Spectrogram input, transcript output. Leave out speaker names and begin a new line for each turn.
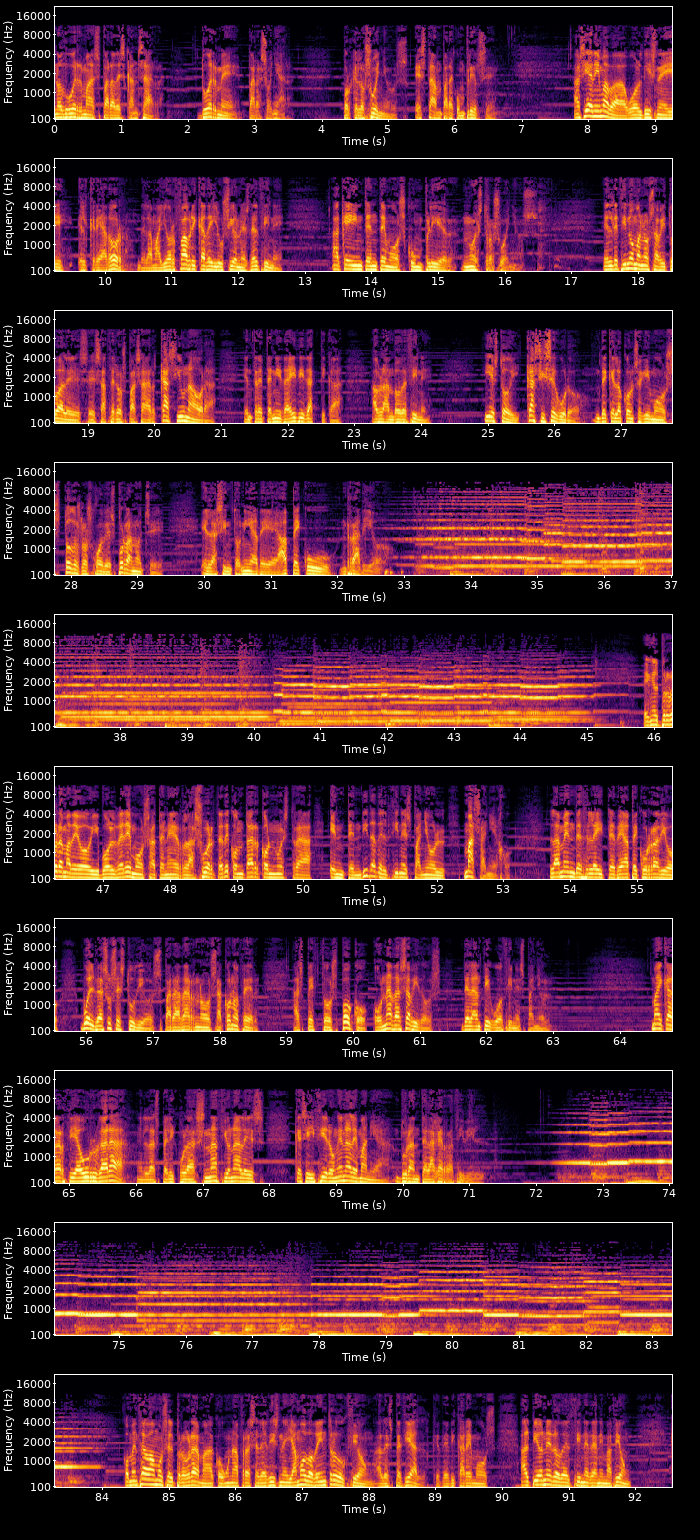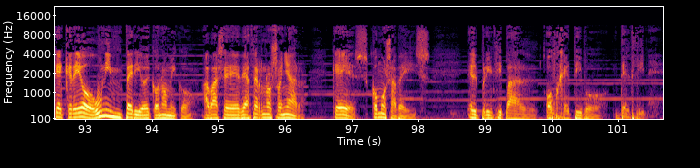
No duermas para descansar, duerme para soñar, porque los sueños están para cumplirse. Así animaba Walt Disney, el creador de la mayor fábrica de ilusiones del cine, a que intentemos cumplir nuestros sueños. El de cinómanos habituales es haceros pasar casi una hora entretenida y didáctica hablando de cine. Y estoy casi seguro de que lo conseguimos todos los jueves por la noche en la sintonía de APQ Radio. En el programa de hoy volveremos a tener la suerte de contar con nuestra entendida del cine español más añejo. La Méndez Leite de APQ Radio vuelve a sus estudios para darnos a conocer aspectos poco o nada sabidos del antiguo cine español. Maika García hurgará en las películas nacionales que se hicieron en Alemania durante la Guerra Civil. Comenzábamos el programa con una frase de Disney a modo de introducción al especial que dedicaremos al pionero del cine de animación, que creó un imperio económico a base de hacernos soñar, que es, como sabéis, el principal objetivo del cine.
